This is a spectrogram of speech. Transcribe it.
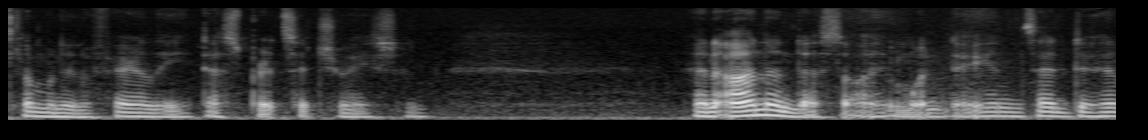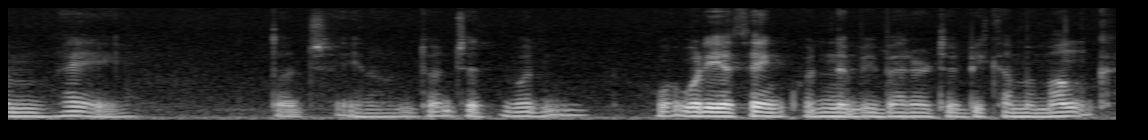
Someone in a fairly desperate situation. And Ananda saw him one day and said to him, hey, don't you, you know, don't you, wouldn't, what, what do you think? Wouldn't it be better to become a monk?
